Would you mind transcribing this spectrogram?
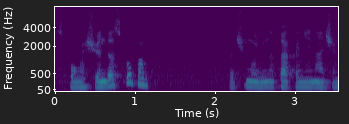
с помощью эндоскопа. Почему именно так, а не иначе.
